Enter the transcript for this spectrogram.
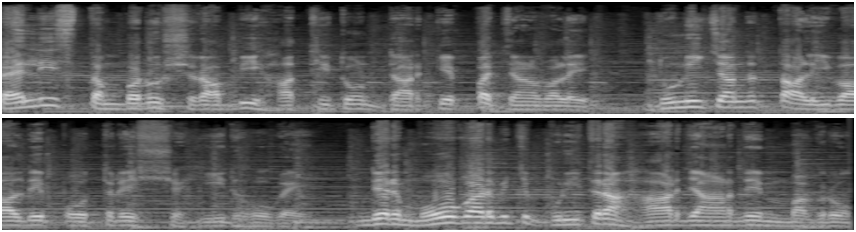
ਪਹਿਲੀ ਸਤੰਬਰ ਨੂੰ ਸ਼ਰਾਬੀ ਹਾਥੀ ਤੋਂ ਡਰ ਕੇ ਭੱਜਣ ਵਾਲੇ ਦੁਨੀਚੰਦ ਢਾਲੀਵਾਲ ਦੇ ਪੋਤਰੇ ਸ਼ਹੀਦ ਹੋ ਗਏ। ਨਿਰਮੋਹਗੜ੍ਹ ਵਿੱਚ ਬੁਰੀ ਤਰ੍ਹਾਂ ਹਾਰ ਜਾਣ ਦੇ ਮਗਰੋਂ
